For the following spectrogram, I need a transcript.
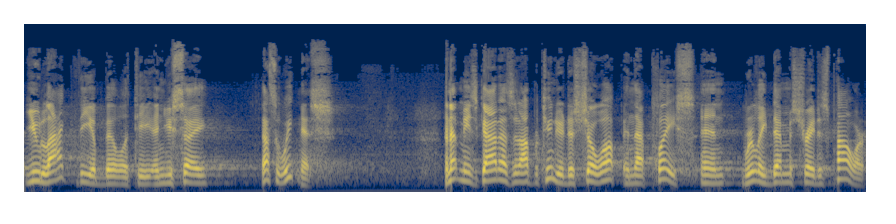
you lack the ability, and you say, that's a weakness. And that means God has an opportunity to show up in that place and really demonstrate his power.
